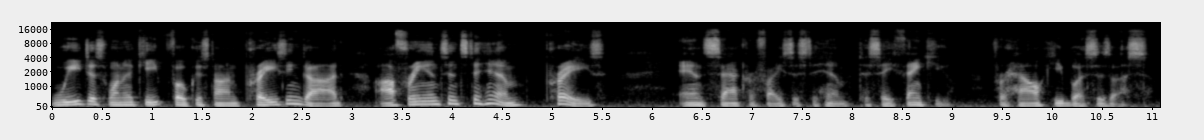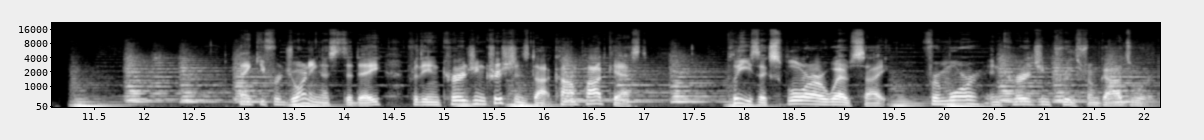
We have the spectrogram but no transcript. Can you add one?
We just want to keep focused on praising God, offering incense to Him, praise, and sacrifices to Him to say thank you for how He blesses us. Thank you for joining us today for the encouragingchristians.com podcast. Please explore our website for more encouraging truths from God's Word.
